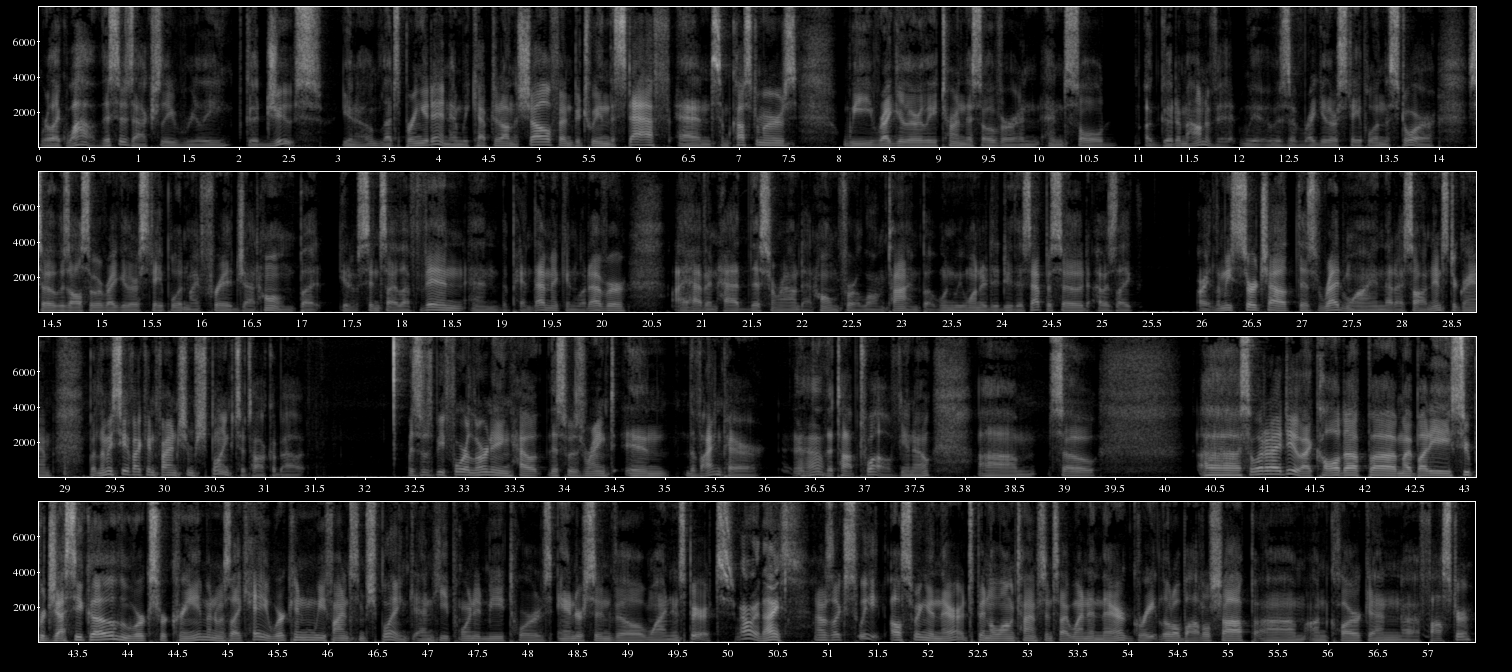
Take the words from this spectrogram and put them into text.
we're like, wow, this is actually really good juice you know, let's bring it in. And we kept it on the shelf. And between the staff and some customers, we regularly turned this over and, and sold a good amount of it. We, it was a regular staple in the store. So it was also a regular staple in my fridge at home. But, you know, since I left Vin and the pandemic and whatever, I haven't had this around at home for a long time. But when we wanted to do this episode, I was like, all right, let me search out this red wine that I saw on Instagram, but let me see if I can find some Splink to talk about. This was before learning how this was ranked in the VinePair, Uh-huh. the top 12, you know? Um, so. Uh, so what did I do? I called up uh, my buddy Super Jessico, who works for Cream, and was like, "Hey, where can we find some Splink?" And he pointed me towards Andersonville Wine and Spirits. Oh, nice. And I was like, "Sweet, I'll swing in there." It's been a long time since I went in there. Great little bottle shop um, on Clark and uh, Foster,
